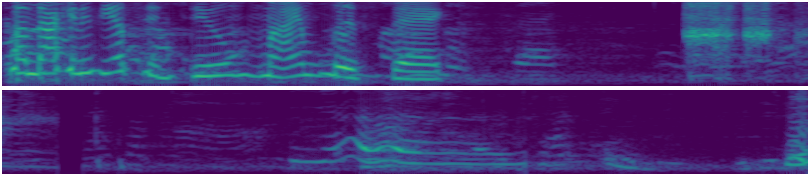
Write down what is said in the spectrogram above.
come back in a few to do my lipstick. Yes. Go to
